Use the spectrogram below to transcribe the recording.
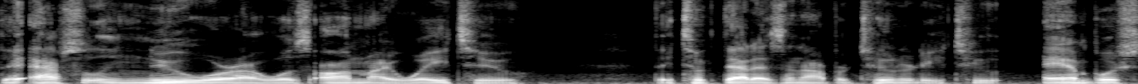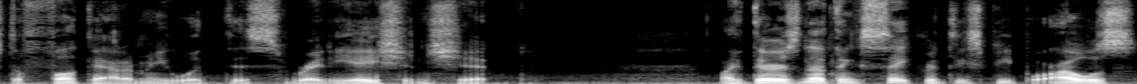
they absolutely knew where I was on my way to they took that as an opportunity to ambush the fuck out of me with this radiation shit. Like there's nothing sacred these people. I was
